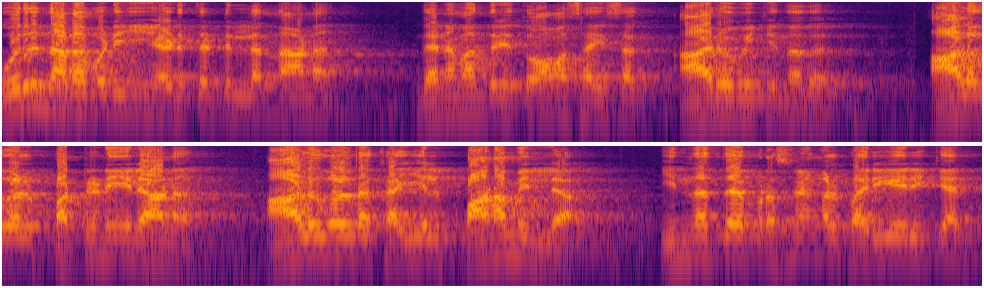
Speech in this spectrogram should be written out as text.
ഒരു നടപടിയും എടുത്തിട്ടില്ലെന്നാണ് ധനമന്ത്രി തോമസ് ഐസക് ആരോപിക്കുന്നത്. ആളുകൾ പട്ടിണിയിലാണ്. ആളുകളുടെ കയ്യിൽ പണമില്ല. ഇന്നത്തെ പ്രശ്നങ്ങൾ പരിഹരിക്കാൻ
